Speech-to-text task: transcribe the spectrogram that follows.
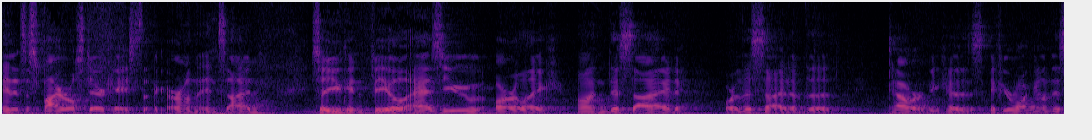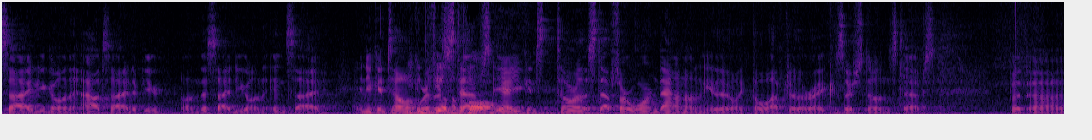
and it's a spiral staircase like, around the inside. So you can feel as you are like on this side or this side of the tower because if you're walking on this side, you go on the outside. If you're on this side, you go on the inside. And you can tell You can where feel the the steps. pull. yeah, you can s- tell where the steps are worn down on either like the left or the right because they're stone steps. But uh,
